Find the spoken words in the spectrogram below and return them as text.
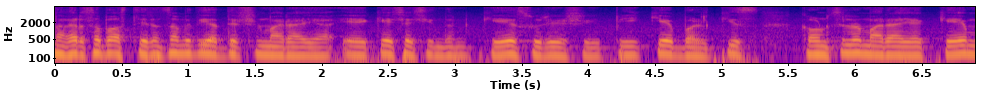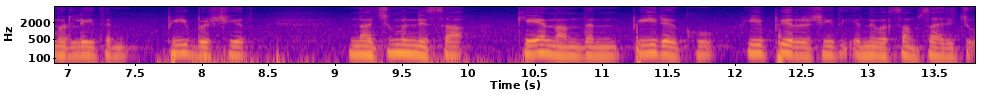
നഗരസഭാ സ്ഥിരം സമിതി അധ്യക്ഷന്മാരായ A K Sasheendran K Suresh P K Bulkis കൗൺസിലർമാരായ K Muraleedharan P Basheer Najmunnisa K Nandan P Raghu V P Rasheed എന്നിവർ സംസാരിച്ചു.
